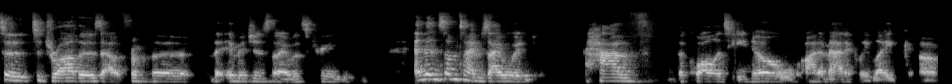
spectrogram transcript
to to draw those out from the the images that I was creating. And then sometimes I would have the quality know automatically, like um,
